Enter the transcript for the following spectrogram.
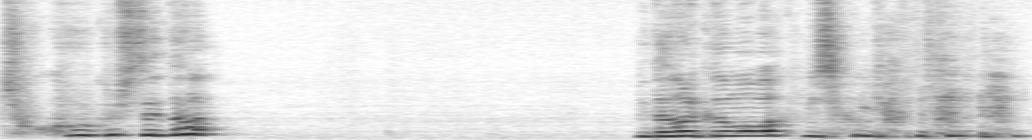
Çok korkunç Seda. Bir daha arkama bakmayacağım gerçekten.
